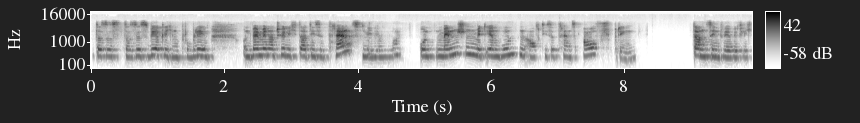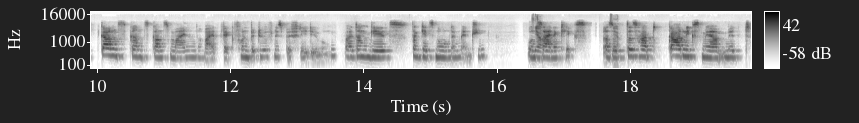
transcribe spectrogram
das ist, das ist wirklich ein Problem. Und wenn wir natürlich da diese Trends nehmen und Menschen mit ihren Hunden auf diese Trends aufspringen, dann sind wir wirklich ganz, ganz, ganz meilenweit weg von Bedürfnisbefriedigung, weil dann geht's, dann geht's nur um den Menschen und ja. seine Klicks. Also ja. das hat gar nichts mehr mit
